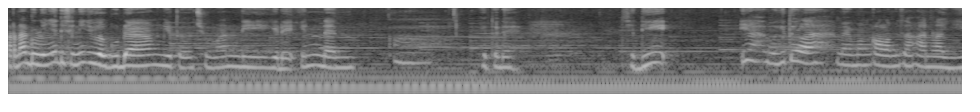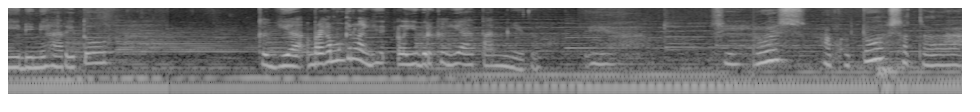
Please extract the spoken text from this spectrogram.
karena dulunya di sini juga gudang gitu cuman digedein dan oh. gitu deh. Jadi ya begitulah. Memang kalau misalkan lagi dini hari tuh kegiatan mereka mungkin lagi lagi berkegiatan gitu. Iya sih. Terus aku tuh setelah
